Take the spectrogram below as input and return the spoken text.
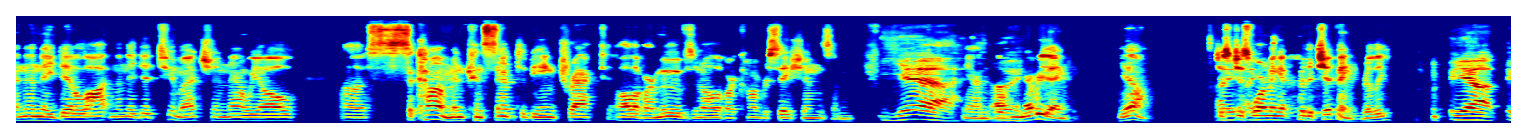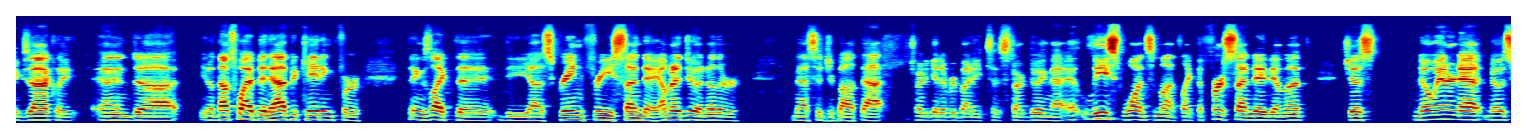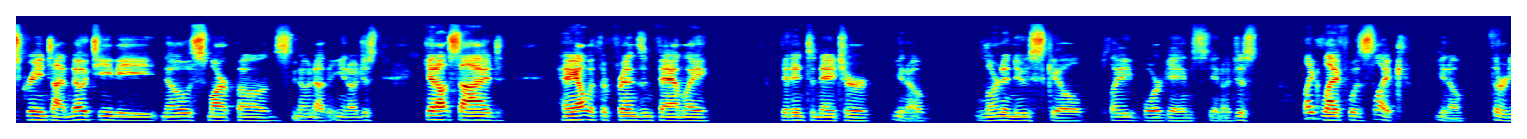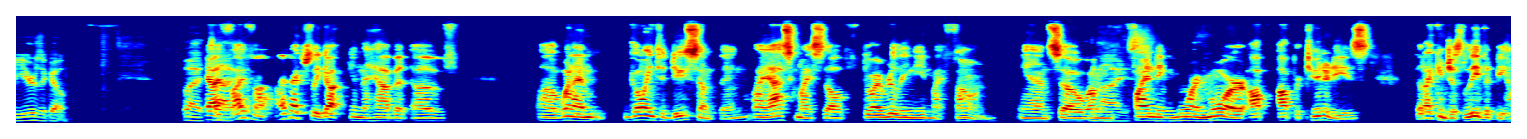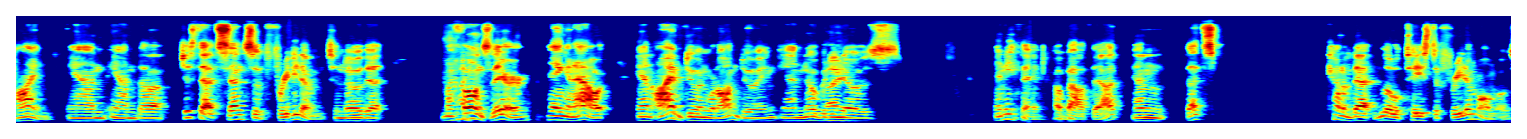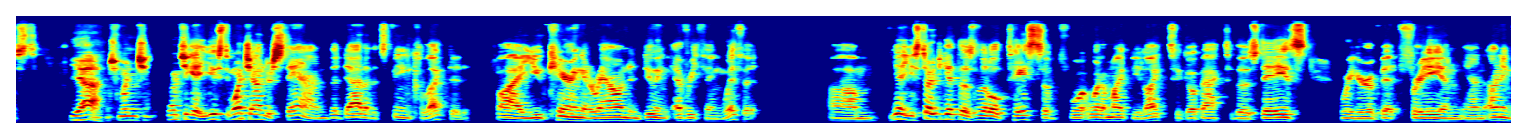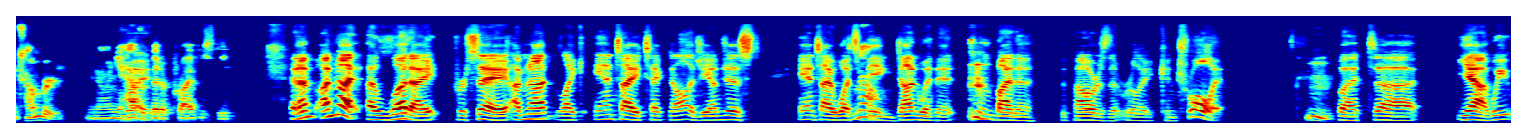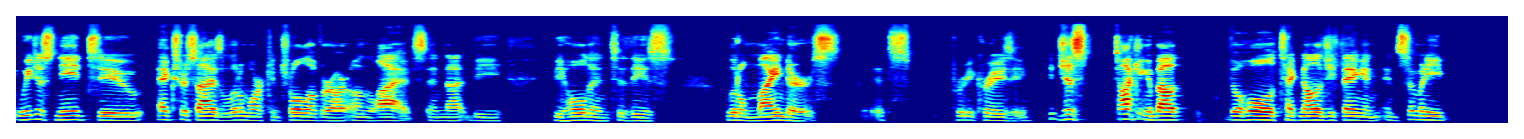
and then they did a lot, and then they did too much, and now we all uh, succumb and consent to being tracked all of our moves and all of our conversations and yeah and, uh, and everything. Yeah. Just I, just I, warming up for the chipping really. Yeah exactly. And uh, you know that's why i've been advocating for things like the the uh, screen free sunday. I'm going to do another message about that try to get everybody to start doing that at least once a month like the first sunday of the month just no internet, no screen time, no TV, no smartphones, no nothing, you know, just get outside, hang out with their friends and family, get into nature, you know, learn a new skill, play board games, you know, just like life was like, you know, 30 years ago. But yeah, I've, uh, I've, uh, I've, actually got in the habit of uh, when I'm going to do something, I ask myself, do I really need my phone? And so I'm nice. finding more and more op- opportunities that I can just leave it behind. And and uh, just that sense of freedom to know that my phone's there hanging out and I'm doing what I'm doing and nobody right. knows anything about that. And that's kind of that little taste of freedom almost. Yeah. Once you, once you get used to, once you understand the data that's being collected by you carrying it around and doing everything with it, um, yeah, you start to get those little tastes of what, what it might be like to go back to those days where you're a bit free and, and unencumbered, you know, and you have right. a bit of privacy. And I'm I'm not a luddite per se. I'm not like anti-technology. I'm just anti what's no. being done with it by the the powers that really control it. Hmm. But uh, yeah, we we just need to exercise a little more control over our own lives and not be beholden to these little minders. It's pretty crazy. Just talking about the whole technology thing and, and so many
